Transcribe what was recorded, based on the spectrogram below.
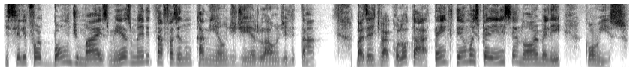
E se ele for bom demais mesmo, ele está fazendo um caminhão de dinheiro lá onde ele está. Mas a gente vai colocar, tem que ter uma experiência enorme ali com isso.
